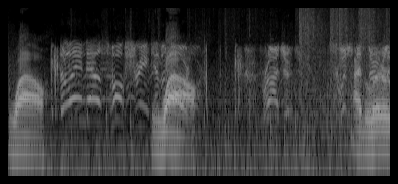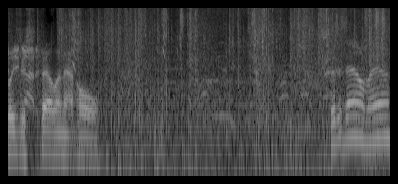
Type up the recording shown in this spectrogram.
Wow. Wow. Roger. I literally just fell in that hole. Sit it down, man.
